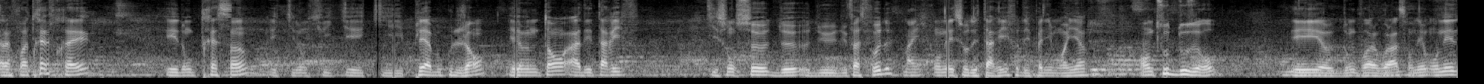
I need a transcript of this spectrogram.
à la fois très frais et donc très sain et qui, donc, qui, qui- qui plaît à beaucoup de gens et en même temps à des tarifs qui sont ceux de, du, du fast-food. Ouais. On est sur des tarifs, des paniers moyens en dessous de 12 euros. Et euh, donc voilà, voilà on, est, on est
